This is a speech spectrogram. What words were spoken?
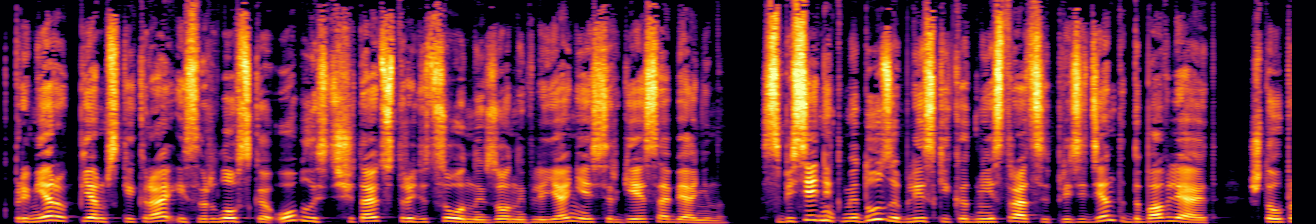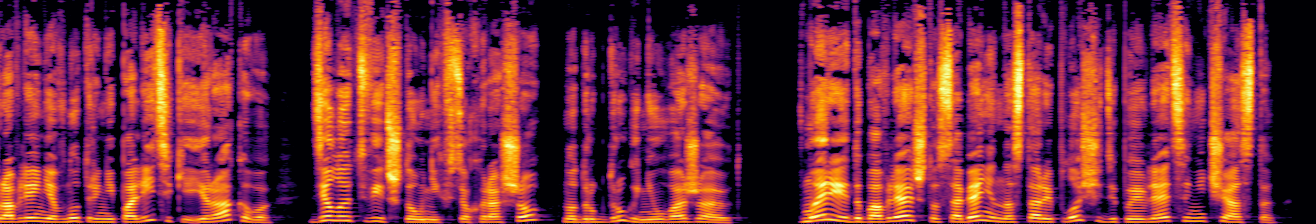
К примеру, Пермский край и Свердловская область считаются традиционной зоной влияния Сергея Собянина. Собеседник «Медузы», близкий к администрации президента, добавляет, что управление внутренней политики и Ракова делают вид, что у них все хорошо, но друг друга не уважают. В мэрии добавляют, что Собянин на Старой площади появляется нечасто –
